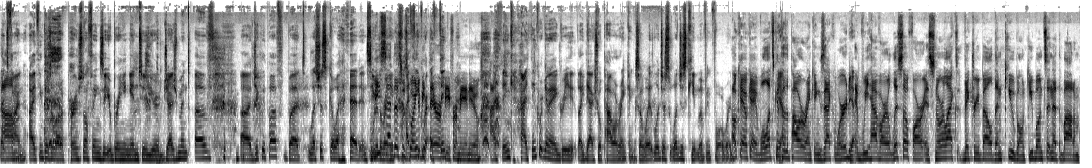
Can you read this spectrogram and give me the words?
That's Um, fine. I think there's a lot of personal things that you're bringing into your judgment of uh, Jigglypuff, but let's just go ahead and see. we where the said ranking- this was I going to be therapy think- for me and you. I think I think we're gonna agree like the actual power ranking. So we'll just we'll just keep moving forward. Okay, okay. Well, let's get Yeah. to the power ranking. Zach, word. Yeah. and We have our list so far is Snorlax, Victreebel, then Cubone. Cubone sitting at the bottom.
